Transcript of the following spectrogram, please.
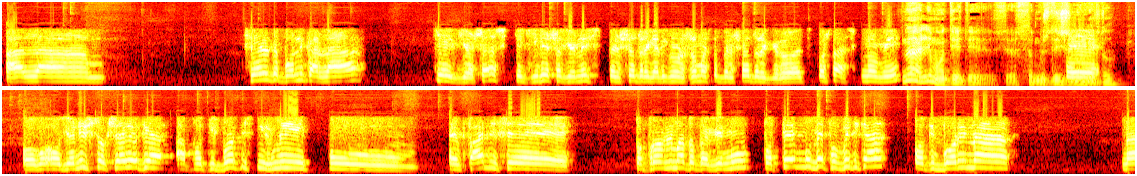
Αλλά ξέρετε πολύ καλά και οι δυο σας και κυρίως ο Διονύσης περισσότερο γιατί γνωριζόμαστε περισσότερο καιρό. Έτσι, Κωστά, συγγνώμη. Ναι, λοιπόν, τι, τι, θα μου ζητήσεις Ε, αυτό. Ο, ο Διονύσης το ξέρει ότι από την πρώτη στιγμή που εμφάνισε το πρόβλημα το παιδί μου, ποτέ μου δεν φοβήθηκα ότι μπορεί να, να,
